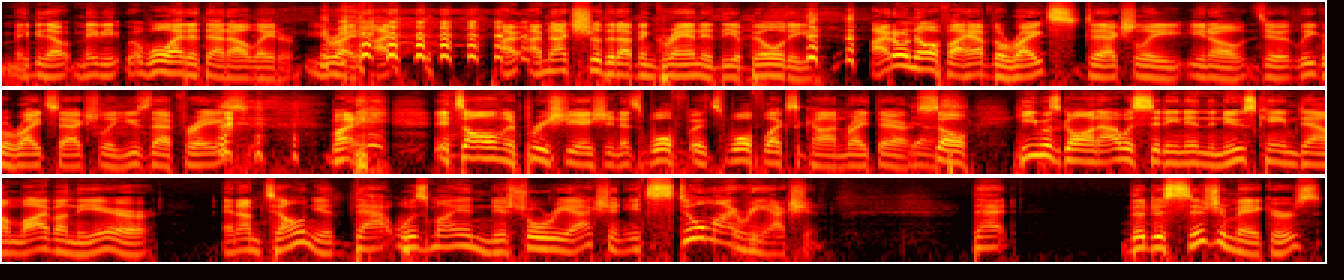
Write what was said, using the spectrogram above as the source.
Maybe that maybe we'll edit that out later. You're right. I, I, I'm not sure that I've been granted the ability. I don't know if I have the rights to actually, you know, the legal rights to actually use that phrase. But it's all an appreciation. It's wolf. It's wolf lexicon right there. Yes. So he was gone. I was sitting in. The news came down live on the air, and I'm telling you, that was my initial reaction. It's still my reaction. That the decision makers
